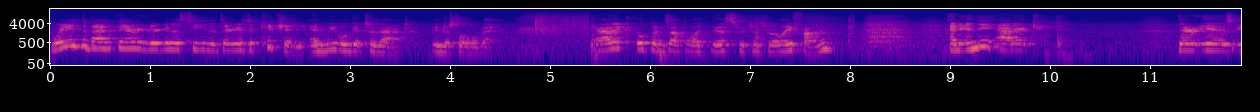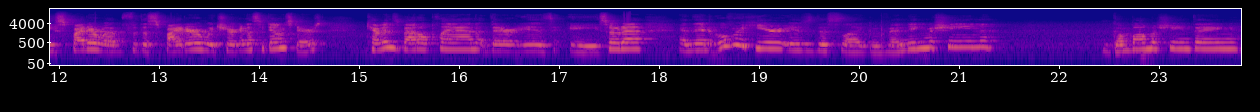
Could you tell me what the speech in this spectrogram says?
Way in the back there, you're going to see that there is a kitchen, and we will get to that in just a little bit. The attic opens up like this, which is really fun. And in the attic, there is a spider web for the spider, which you're going to see downstairs. Kevin's battle plan, there is a soda, and then over here is this like vending machine, gumball machine thing,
